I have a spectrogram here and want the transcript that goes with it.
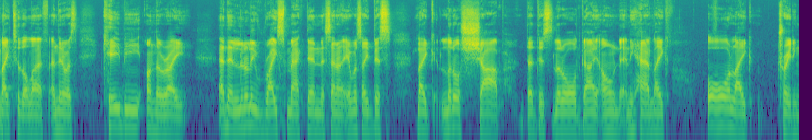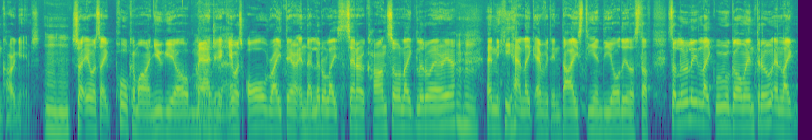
like to the left, and then it was KB on the right. And then literally right smack in the center, it was like this like little shop that this little old guy owned and he had like all like trading card games. Mm-hmm. So it was like Pokemon, Yu Gi Oh, Magic. It was all right there in that little like center console like little area, and he had like everything, dice, D and D, all the other stuff. So literally, like we were going through, and like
